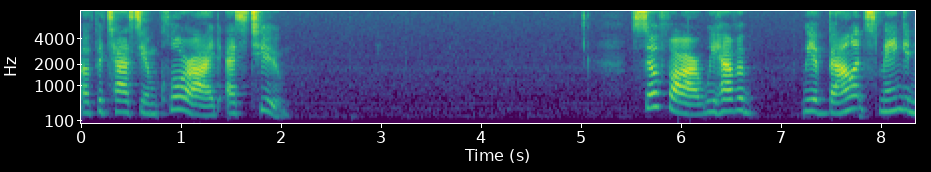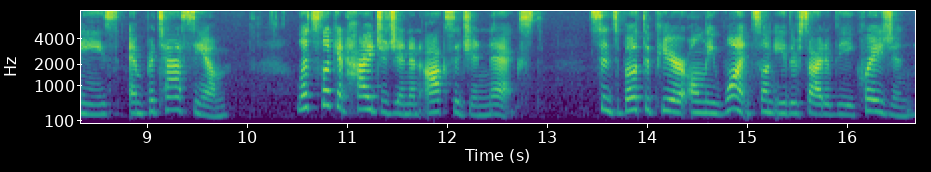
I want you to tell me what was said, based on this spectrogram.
of potassium chloride as 2. So far, we have, a, we have balanced manganese and potassium. Let's look at hydrogen and oxygen next since both appear only once on either side of the equation.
